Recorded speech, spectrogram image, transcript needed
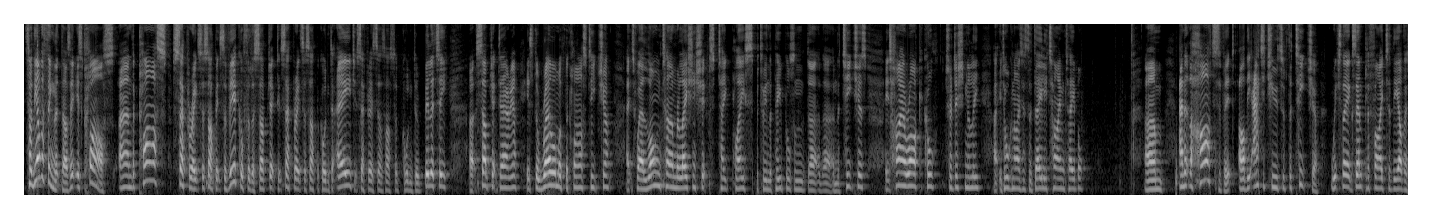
so the other thing that does it is class, and the class separates us up. It's the vehicle for the subject. It separates us up according to age. It separates us up according to ability. Uh, subject area. It's the realm of the class teacher. It's where long-term relationships take place between the pupils and, uh, the, and the teachers. It's hierarchical, traditionally. Uh, it organises the daily timetable. Um, and at the heart of it are the attitudes of the teacher, which they exemplify to the other,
